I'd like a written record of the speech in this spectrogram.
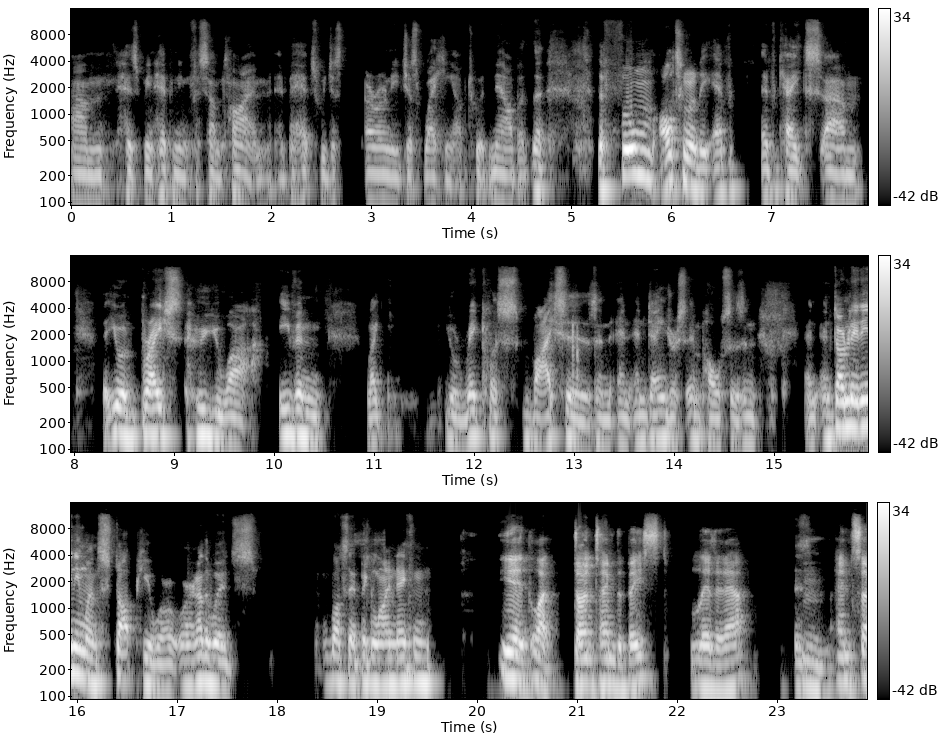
um, has been happening for some time, and perhaps we just are only just waking up to it now. But the the film ultimately adv- advocates um, that you embrace who you are, even like your reckless vices and, and, and dangerous impulses and, and and don't let anyone stop you or, or in other words what's that big line nathan Yeah, like don't tame the beast, let it out. Is- Mm. And so,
